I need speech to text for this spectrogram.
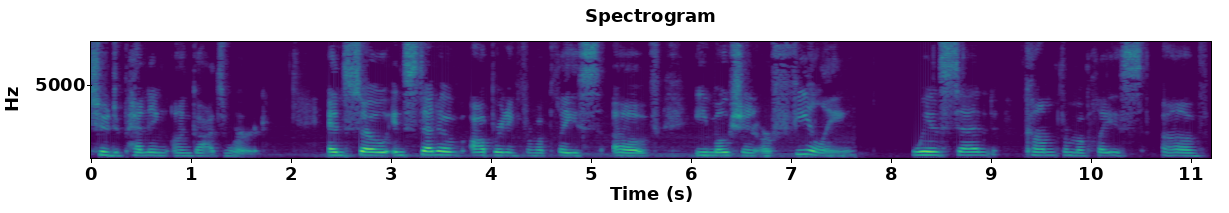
to depending on God's word. And so instead of operating from a place of emotion or feeling, we instead come from a place of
